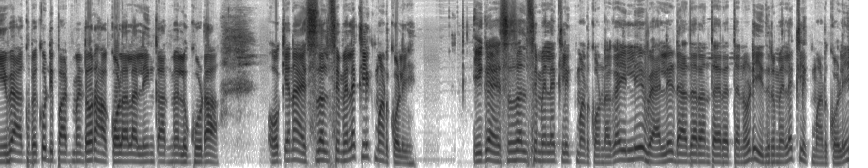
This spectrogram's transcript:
ನೀವೇ ಹಾಕಬೇಕು ಡಿಪಾರ್ಟ್ಮೆಂಟ್ ಅವ್ರು ಹಾಕೊಳ್ಳಲ್ಲ ಲಿಂಕ್ ಆದಮೇಲೂ ಕೂಡ. ಓಕೆನಾ ಎಸ್ ಎಸ್ ಎಲ್ ಸಿ ಮೇಲೆ ಕ್ಲಿಕ್ ಮಾಡ್ಕೊಳ್ಳಿ. ಈಗ ಎಸ್ ಎಸ್ ಎಲ್ ಸಿ ಮೇಲೆ ಕ್ಲಿಕ್ ಮಾಡ್ಕೊಂಡಾಗ ಇಲ್ಲಿ ವ್ಯಾಲಿಡ್ ಆಧಾರ್ ಅಂತ ಇರುತ್ತೆ ನೋಡಿ, ಇದ್ರ ಮೇಲೆ ಕ್ಲಿಕ್ ಮಾಡ್ಕೊಳ್ಳಿ.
